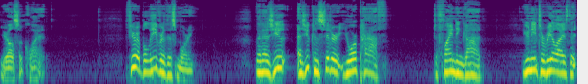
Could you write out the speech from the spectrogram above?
You're also quiet. If you're a believer this morning, then as you, as you consider your path to finding God, you need to realize that,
